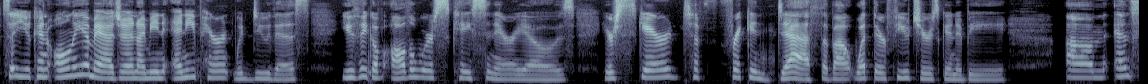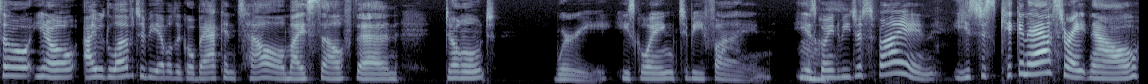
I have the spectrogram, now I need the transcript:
So you can only imagine, I mean, any parent would do this. You think of all the worst case scenarios. You're scared to freaking death about what their future is going to be. Um, and so, you know, I would love to be able to go back and tell myself then, don't worry. He's going to be fine. He is Hmm. going to be just fine. He's just kicking ass right now.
